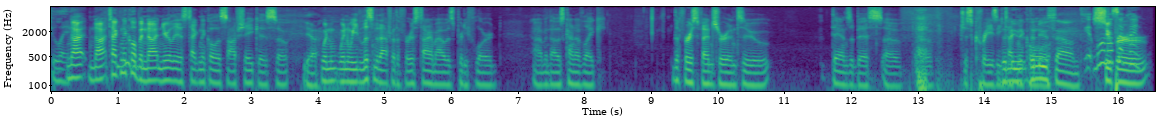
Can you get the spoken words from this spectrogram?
too late. not not technical, but not nearly as technical as Soft Shake is. So Yeah. when when we listened to that for the first time, I was pretty floored, um, and that was kind of like the first venture into Dan's abyss of of just crazy The new technical, the new sound. Yeah, well, super kind-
